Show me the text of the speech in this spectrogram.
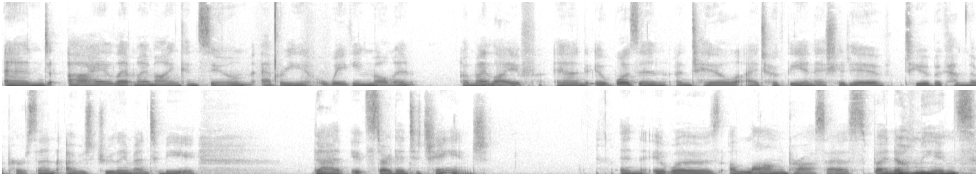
And I let my mind consume every waking moment of my life. And it wasn't until I took the initiative to become the person I was truly meant to be that it started to change and it was a long process. By no means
